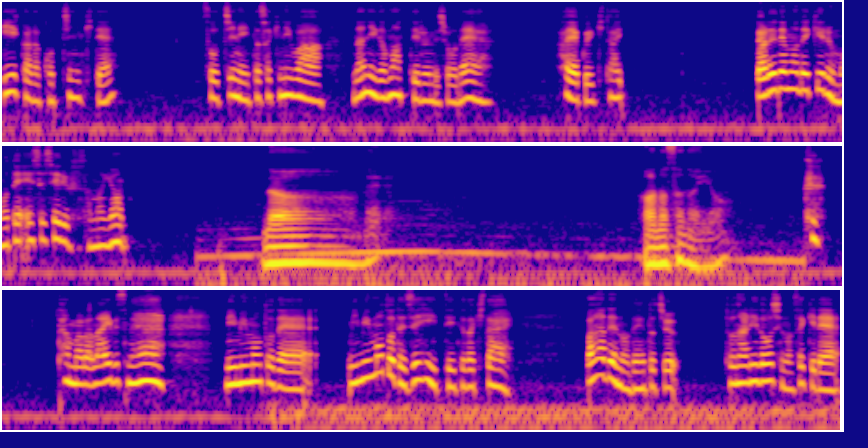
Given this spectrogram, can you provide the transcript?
いいからこっちに来て。そっちに行った先には何が待っているんでしょうね。早く行きたい。誰でもできるモテ S セリフその4。ダメ。話さないよ。く、たまらないですね。耳元で、耳元でぜひ言っていただきたい。バーでのデート中、隣同士の席で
